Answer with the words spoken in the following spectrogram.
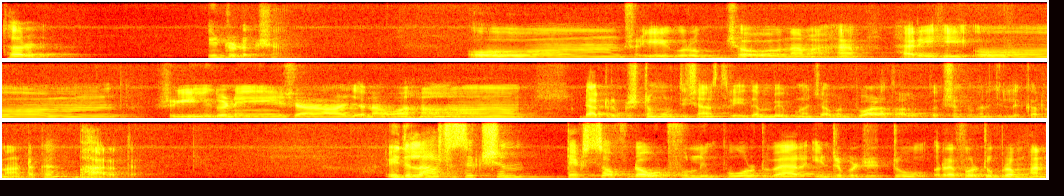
3rd, Introduction. ॐ श्रीगुरुभ्यो नमः हरिः ॐ श्रीगणेशाय नमः ಡಾಕ್ಟರ್ ಕೃಷ್ಣಮೂರ್ತಿ ಶಾಸ್ತ್ರಿ ದಂಬೆ ಪುಣಚ ಬಂಟ್ವಾಳ ತಾಲೂಕು ದಕ್ಷಿಣ ಕನ್ನಡ ಜಿಲ್ಲೆ ಕರ್ನಾಟಕ ಭಾರತ In the last section, texts of doubtful import were interpreted to refer to Brahman.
